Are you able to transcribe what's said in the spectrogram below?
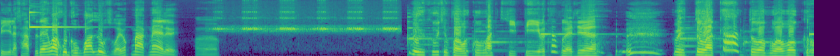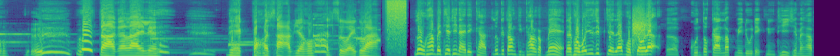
ปีแล้วครับ แสดงว่าคุณคงวาดรูปสวยมากๆแน่เลย เออเออกูจะบอกว่ากูวัดกี่ปีมันก็เหมือนเดิมเป็นตัวข้างตัวหัววงกลมไม่ต่างอะไรเลย เด็กปสามยังวาดสวยกว่า ลูกห้ามไปเที่ยวที่ไหนเด็ดขาดลูกจะต้องกินข้าวกับแม่ แต่ผมอายุ17 แล้วผมโตแล้ว เออคุณต้องการรับเมนูเด็กหนึ่งที่ใช่ไหมครับ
